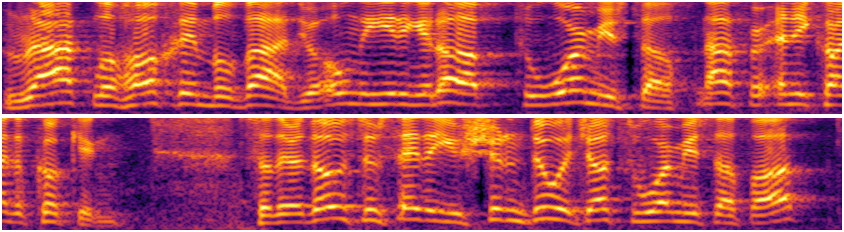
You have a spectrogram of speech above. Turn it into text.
Rak Lahachem Bilvad. You're only heating it up to warm yourself, not for any kind of cooking. So there are those who say that you shouldn't do it just to warm yourself up.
